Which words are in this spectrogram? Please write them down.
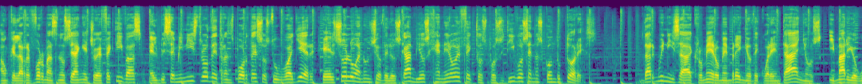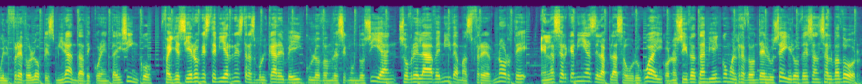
Aunque las reformas no se han hecho efectivas, el viceministro de Transporte sostuvo ayer que el solo anuncio de los cambios generó efectos positivos en los conductores. Darwin Isaac Romero Membreño de 40 años y Mario Wilfredo López Miranda de 45 fallecieron este viernes tras volcar el vehículo donde se conducían sobre la avenida Masfrer Norte en las cercanías de la Plaza Uruguay, conocida también como el Redondel Luceiro de San Salvador.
